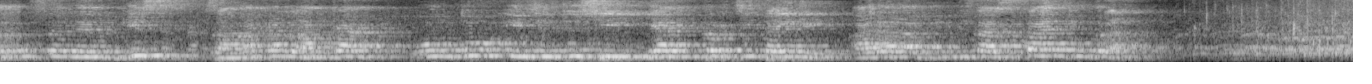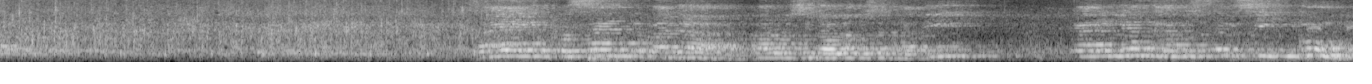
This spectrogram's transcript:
bersinergis samakan langkah untuk institusi yang tercinta ini adalah Universitas Tanjung Perak. Saya ingin pesan kepada para wisudawan Nusantara kalian harus tersinggung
